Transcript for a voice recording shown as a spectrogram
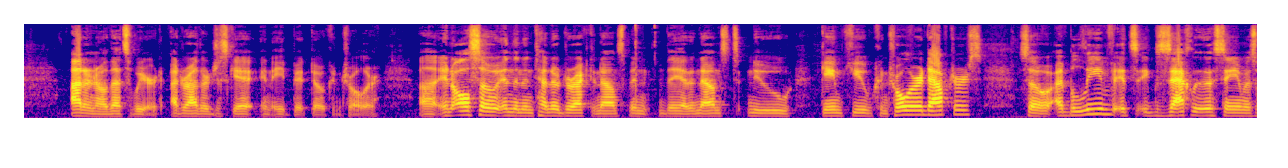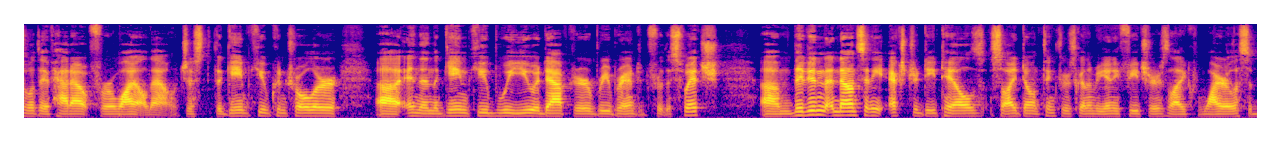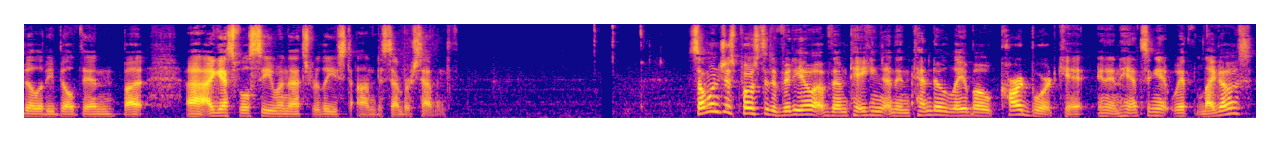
I don't know. That's weird. I'd rather just get an 8BitDo controller. Uh, and also in the Nintendo Direct announcement, they had announced new GameCube controller adapters. So I believe it's exactly the same as what they've had out for a while now. Just the GameCube controller uh, and then the GameCube Wii U adapter rebranded for the Switch. Um, they didn't announce any extra details, so I don't think there's going to be any features like wireless ability built in, but uh, I guess we'll see when that's released on December 7th. Someone just posted a video of them taking a Nintendo Labo cardboard kit and enhancing it with Legos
